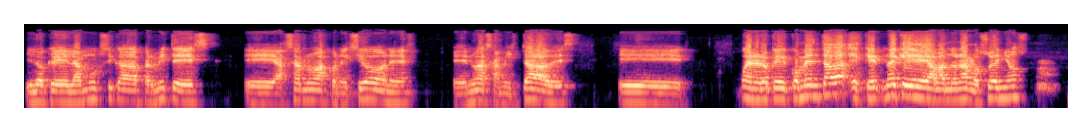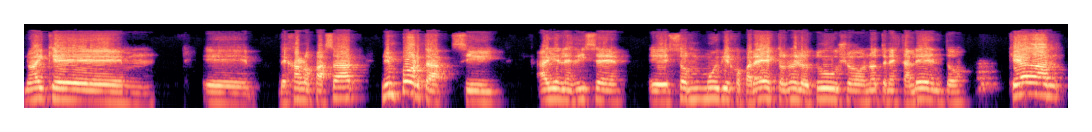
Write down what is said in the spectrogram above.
y lo que la música permite es hacer nuevas conexiones, nuevas amistades bueno, lo que comentaba es que no hay que abandonar los sueños, no hay que eh, dejarlos pasar. No importa si alguien les dice, eh, son muy viejos para esto, no es lo tuyo, no tenés talento. Que hagan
